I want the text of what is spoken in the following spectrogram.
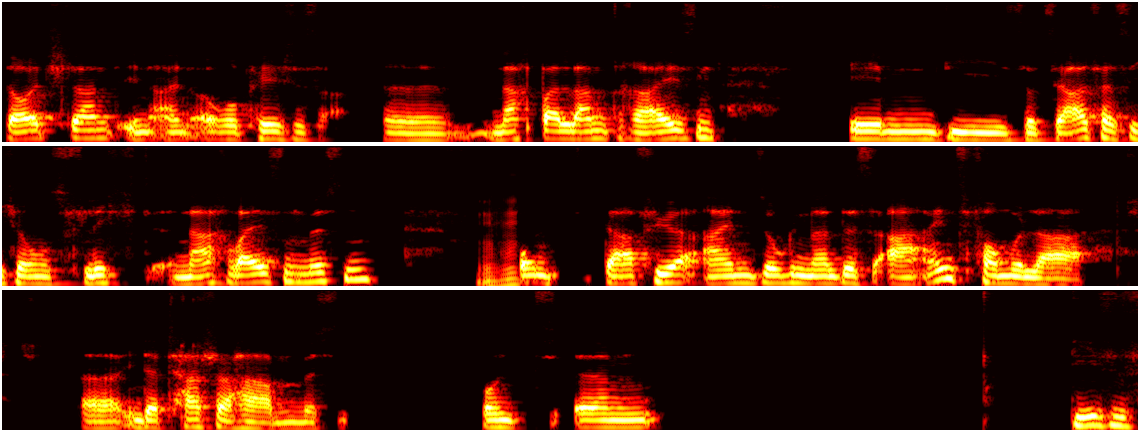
Deutschland in ein europäisches äh, Nachbarland reisen, eben die Sozialversicherungspflicht nachweisen müssen mhm. und dafür ein sogenanntes A1-Formular äh, in der Tasche haben müssen. Und ähm, dieses,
